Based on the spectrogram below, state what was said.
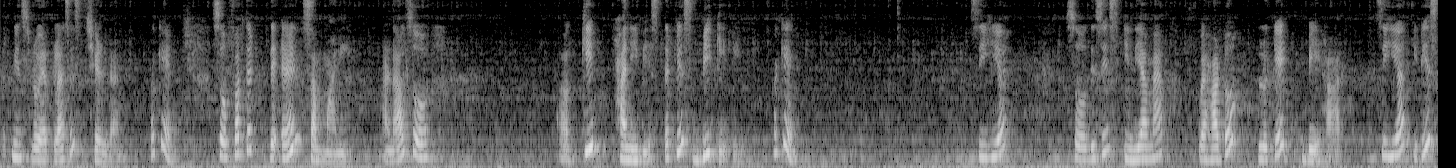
That means lower classes children. Okay. So for that they earn some money and also uh, keep honeybees. That means beekeeping. Okay. See here. So this is India map. We have to locate at Bihar. See here it is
